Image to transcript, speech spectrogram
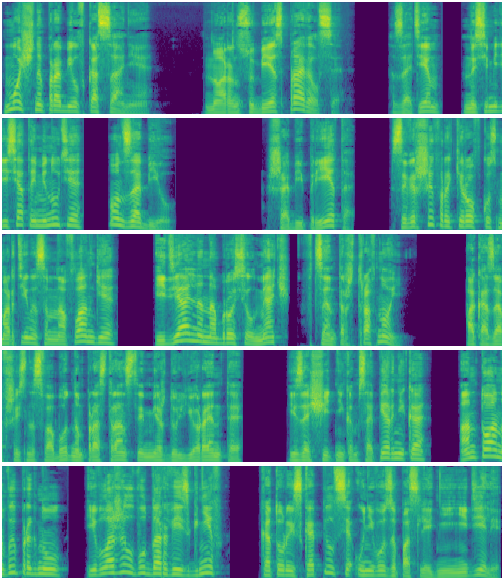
мощно пробил в касание. Но Арансубия справился. Затем, на 70-й минуте, он забил. Шаби Приета, совершив рокировку с Мартинесом на фланге, идеально набросил мяч в центр штрафной. Оказавшись на свободном пространстве между Льоренте и защитником соперника, Антуан выпрыгнул и вложил в удар весь гнев, который скопился у него за последние недели.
